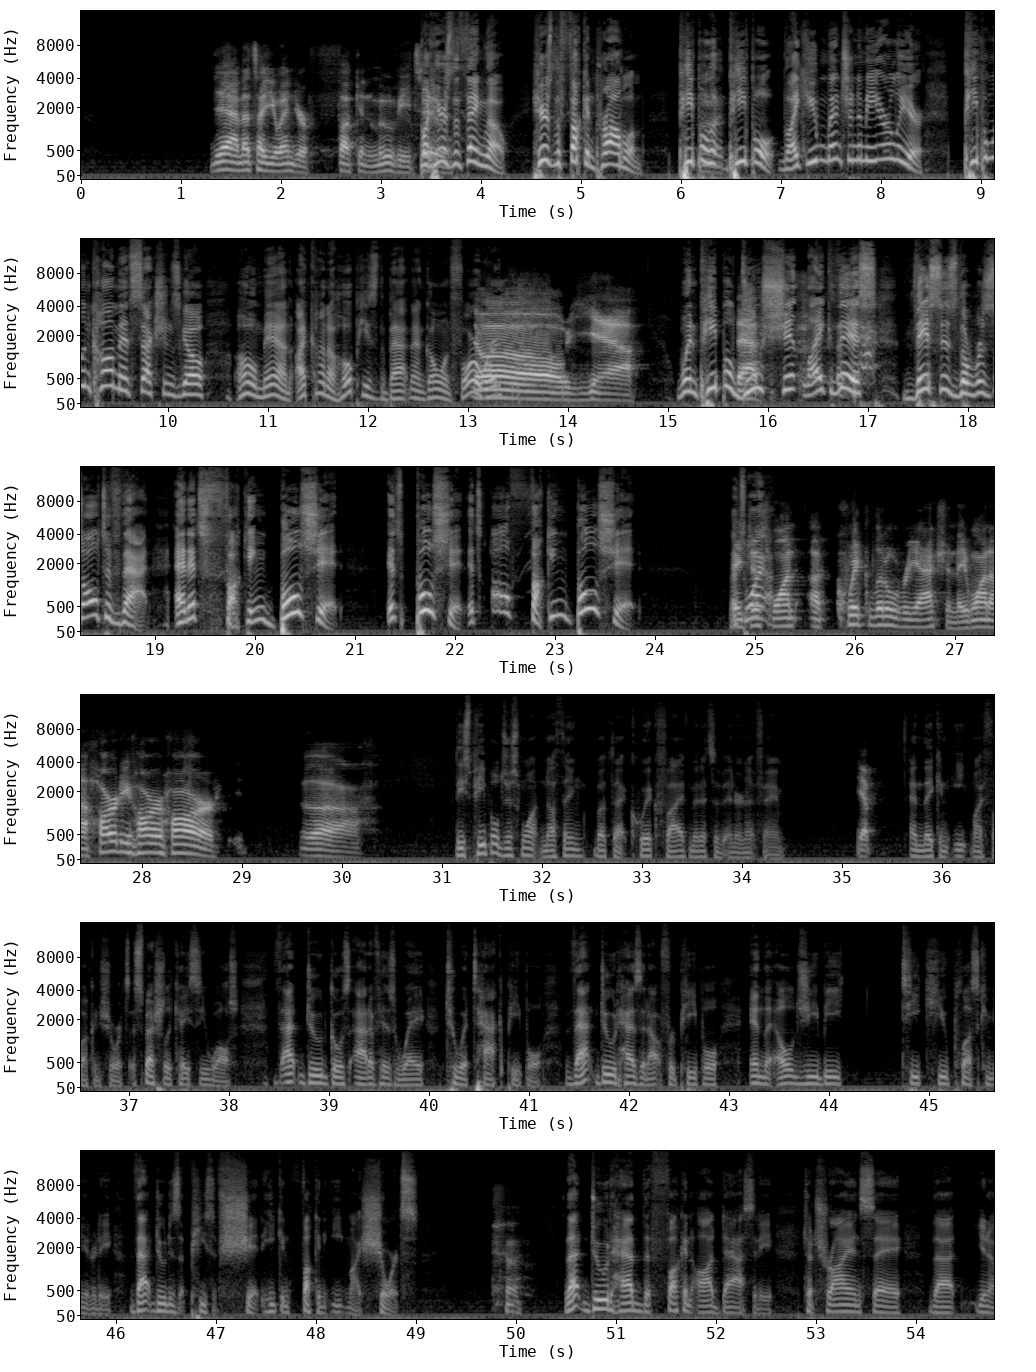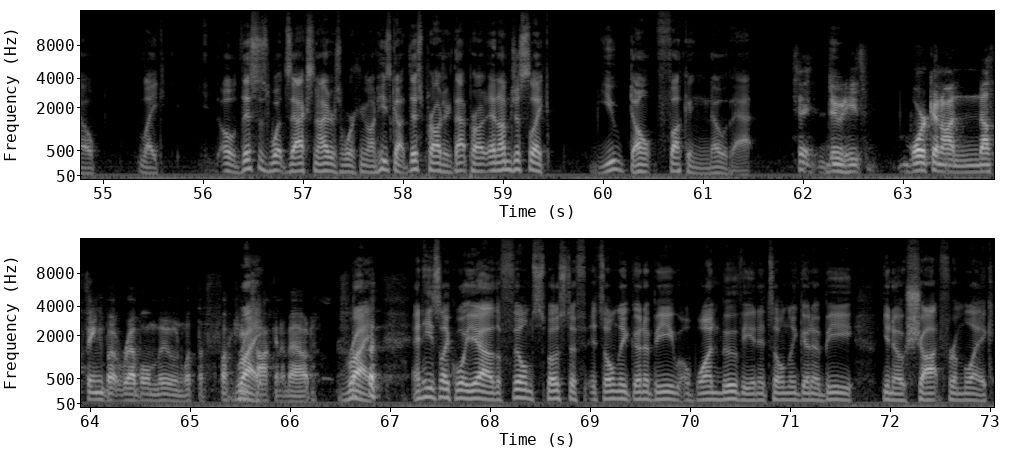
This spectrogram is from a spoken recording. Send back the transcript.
Yeah, and that's how you end your fucking movie too. But here's the thing, though. Here's the fucking problem. People, mm. people, like you mentioned to me earlier, people in comment sections go, "Oh man, I kind of hope he's the Batman going forward." Oh yeah. when people do shit like this, this is the result of that, and it's fucking bullshit. It's bullshit. It's all fucking bullshit. They That's why just want a quick little reaction. They want a hearty har har. Ugh. these people just want nothing but that quick five minutes of internet fame. Yep. and they can eat my fucking shorts, especially Casey Walsh. That dude goes out of his way to attack people. That dude has it out for people in the LGBTQ plus community. That dude is a piece of shit. He can fucking eat my shorts. That dude had the fucking audacity to try and say that, you know, like, oh, this is what Zack Snyder's working on. He's got this project, that project. And I'm just like, you don't fucking know that. Dude, he's working on nothing but Rebel Moon. What the fuck are you talking about? right and he's like well yeah the film's supposed to it's only going to be one movie and it's only going to be you know shot from like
